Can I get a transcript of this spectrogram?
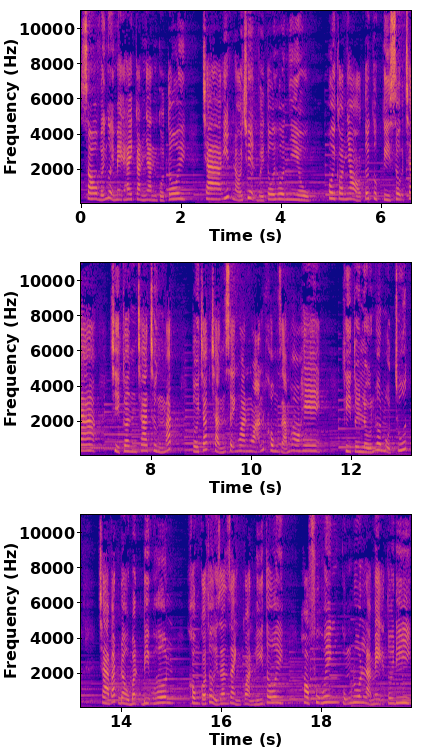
So với người mẹ hay cằn nhằn của tôi, cha ít nói chuyện với tôi hơn nhiều. Hồi còn nhỏ tôi cực kỳ sợ cha, chỉ cần cha chừng mắt tôi chắc chắn sẽ ngoan ngoãn không dám ho he. Khi tôi lớn hơn một chút, cha bắt đầu bận bịu hơn, không có thời gian rảnh quản lý tôi. Họp phụ huynh cũng luôn là mẹ tôi đi.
